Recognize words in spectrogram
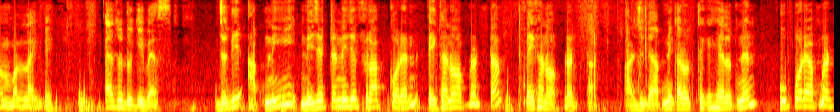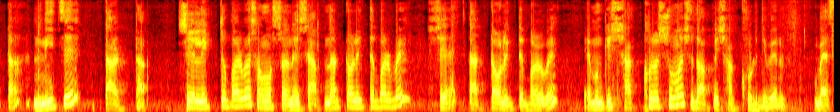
নাম্বার লাগবে। এতটুকুই ব্যাস। যদি আপনি নিজেরটা নিজে ফিল আপ করেন, এখানেও আপনারটা এখানেও আপনারটা। আর যদি আপনি কারোর থেকে হেল্প নেন, উপরে আপনারটা, নিচে তারটা। সে লিখতে পারবে, সমস্যা নেই। সে আপনারটাও লিখতে পারবে, সে তারটাও লিখতে পারবে এবং কি স্বাক্ষরের সময় শুধু আপনি স্বাক্ষর দিবেন। ব্যাস।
